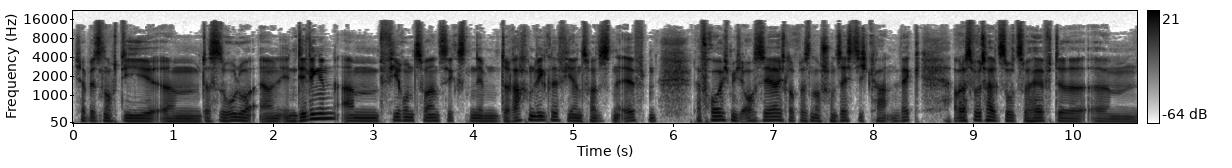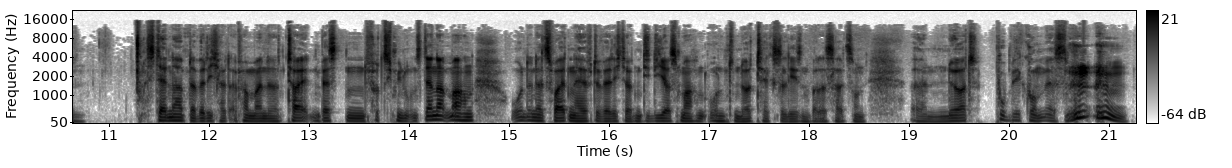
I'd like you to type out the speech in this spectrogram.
Ich habe jetzt noch die ähm, das Solo in Dillingen am 24. im Drachenwinkel, 24.11. Da freue ich mich auch sehr. Ich glaube, da sind auch schon 60 Karten weg. Aber das wird halt so zur Hälfte... Ähm, Stand-up, da werde ich halt einfach meine tighten, besten 40 Minuten Stand-up machen und in der zweiten Hälfte werde ich dann die Dias machen und Nerd-Texte lesen, weil das halt so ein äh, Nerd-Publikum ist.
